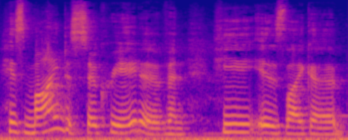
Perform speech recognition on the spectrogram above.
his mind is so creative, and he is like a,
